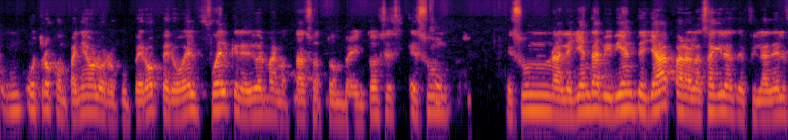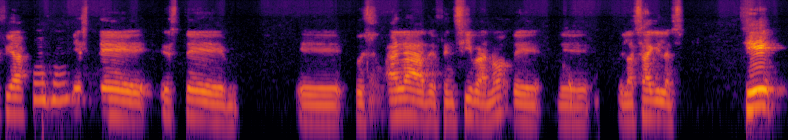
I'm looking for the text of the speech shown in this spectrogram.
un, otro compañero lo recuperó, pero él fue el que le dio el manotazo a Tom Brady. Entonces es un, es una leyenda viviente ya para las Águilas de Filadelfia, este, este, eh, pues a la defensiva, ¿no? De, de, de las Águilas. Sí,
